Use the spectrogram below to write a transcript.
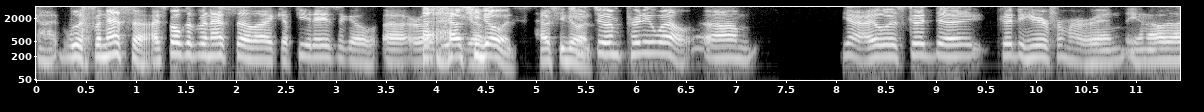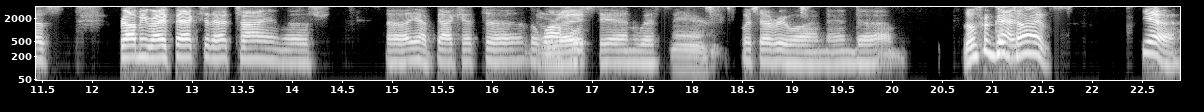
god with vanessa i spoke with vanessa like a few days ago uh or how's she ago. doing? How's she doing? she's doing pretty well um yeah it was good uh, good to hear from her and you know that's brought me right back to that time of uh yeah back at the the waffle Right. stand with Man, with everyone and um those were good Yeah. times. Yeah,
